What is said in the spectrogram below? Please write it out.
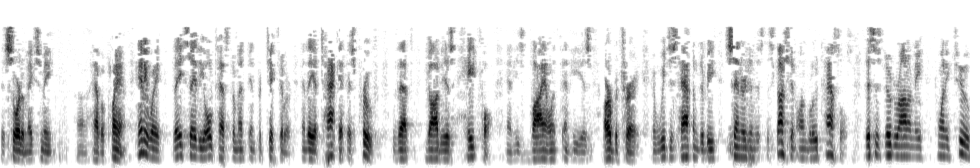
this sort of makes me uh, have a plan. Anyway, they say the Old Testament in particular, and they attack it as proof that God is hateful and he's violent and he is arbitrary. And we just happen to be centered in this discussion on blue tassels. This is Deuteronomy 22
